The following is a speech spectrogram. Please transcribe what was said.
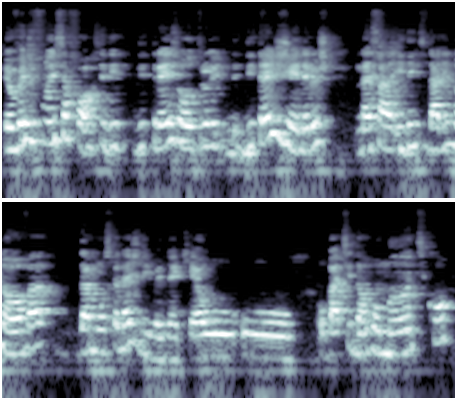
Eu vejo influência forte de, de três outros, de, de três gêneros nessa identidade nova da música das divas, né? Que é o, o, o batidão romântico,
